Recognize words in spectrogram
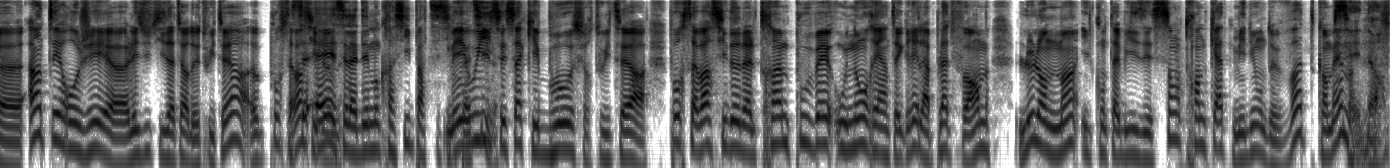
euh, interroger euh, les utilisateurs de Twitter, euh, pour savoir si eh, Don- c'est la démocratie démocratie participative. Mais oui, c'est ça qui est beau sur Twitter. Pour savoir si Donald Trump pouvait ou non réintégrer la plateforme, le lendemain, il comptabilisait 134 millions de votes quand même. C'est énorme.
